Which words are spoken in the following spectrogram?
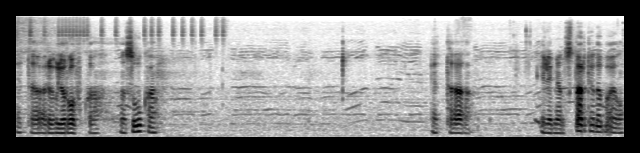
Это регулировка звука. Это элемент старт я добавил,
